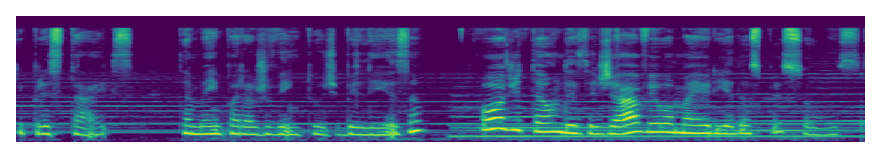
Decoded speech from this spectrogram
que prestais também para a juventude beleza, hoje tão desejável à maioria das pessoas.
